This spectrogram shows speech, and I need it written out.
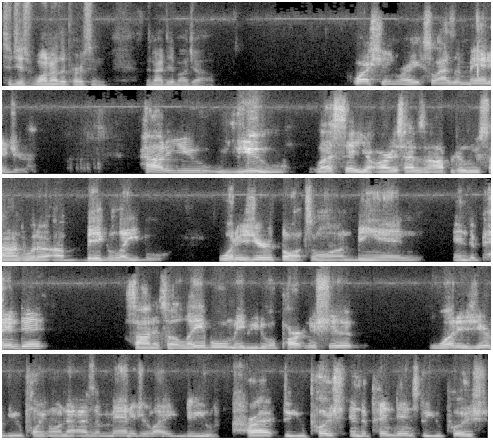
to just one other person, then I did my job. Question, right? So, as a manager, how do you view? Let's say your artist has an opportunity to sign with a, a big label. What is your thoughts on being independent signing to a label, maybe you do a partnership. What is your viewpoint on that as a manager? Like, do you pre- do you push independence? Do you push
